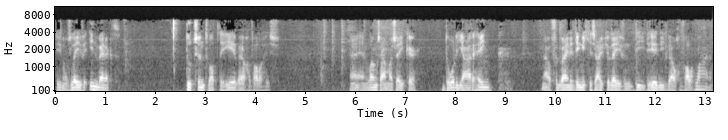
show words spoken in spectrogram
in ons leven inwerkt, toetsend wat de Heer welgevallig is. En langzaam maar zeker door de jaren heen nou, verdwijnen dingetjes uit je leven die de Heer niet welgevallig waren.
